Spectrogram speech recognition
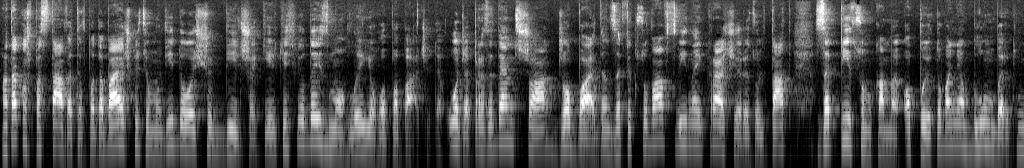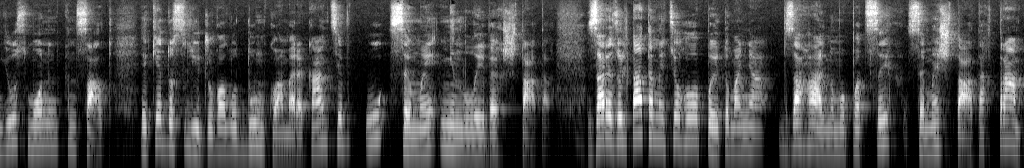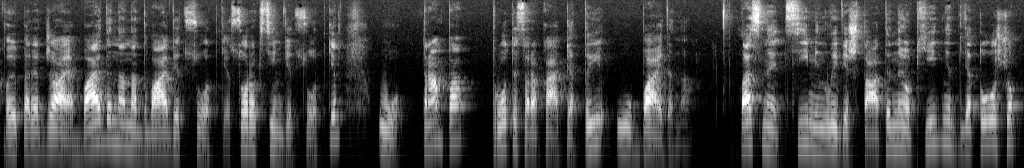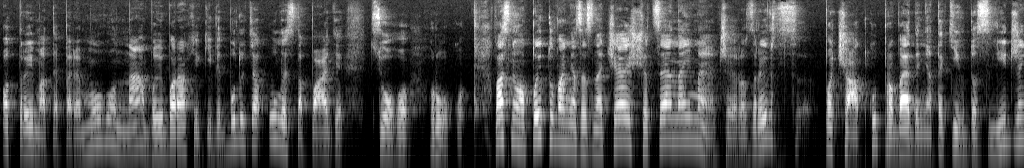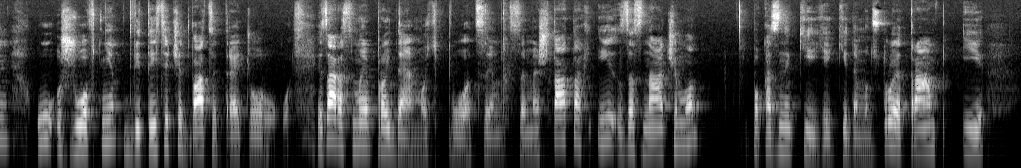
а також поставити вподобаєчку цьому відео, щоб більша кількість людей змогли його побачити. Отже, президент США Джо Байден зафіксував свій найкращий результат за підсумками опитування Bloomberg News Morning Consult, яке досліджувало думку американців у семи мінливих штатах. За результатами цього опитування, в загальному по цих семи штатах Трамп випереджає Байдена на 2%. 47% у Трампа проти 45% у Байдена. Власне, ці мінливі штати необхідні для того, щоб отримати перемогу на виборах, які відбудуться у листопаді цього року. Власне, опитування зазначає, що це найменший розрив з початку проведення таких досліджень у жовтні 2023 року. І зараз ми пройдемось по цим семи штатах і зазначимо показники, які демонструє Трамп і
